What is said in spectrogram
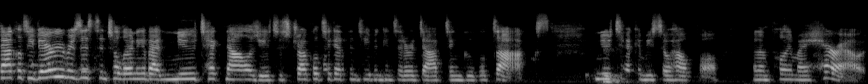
faculty very resistant to learning about new technology. It's a struggle to get them to even consider adopting Google Docs. New Mhm. tech can be so helpful. And I'm pulling my hair out.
